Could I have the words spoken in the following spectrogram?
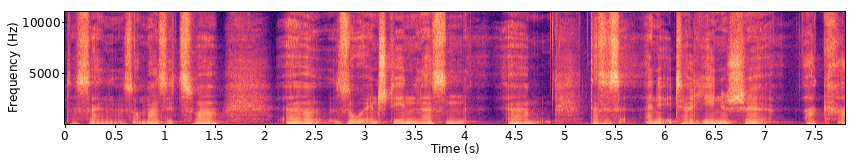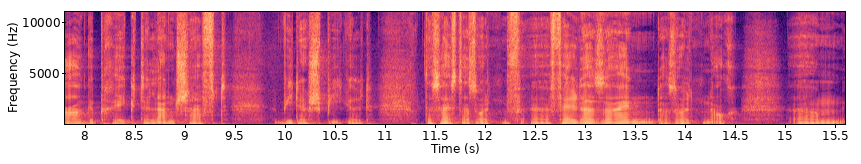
das sein Sommersitz war, äh, so entstehen lassen, äh, dass es eine italienische, agrargeprägte Landschaft widerspiegelt. Das heißt, da sollten äh, Felder sein, da sollten auch ähm,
